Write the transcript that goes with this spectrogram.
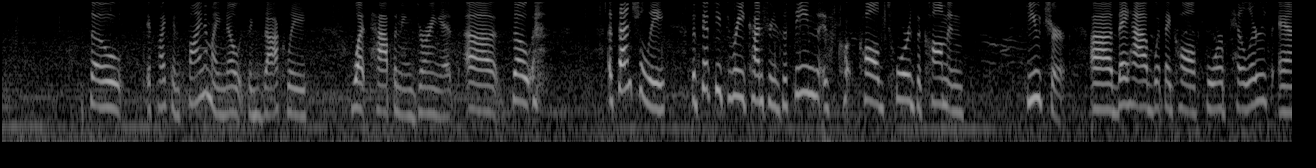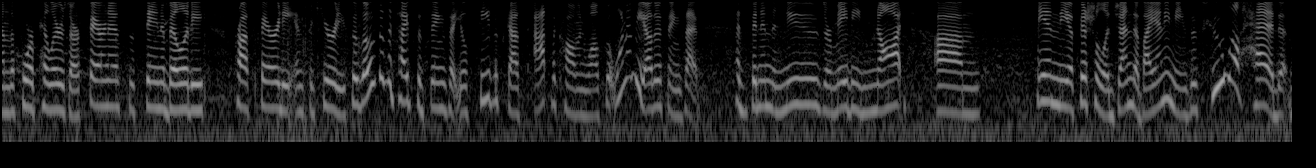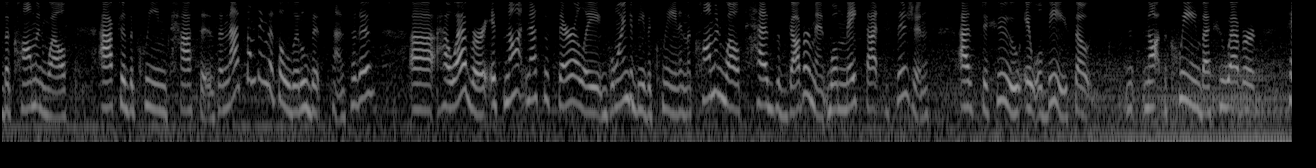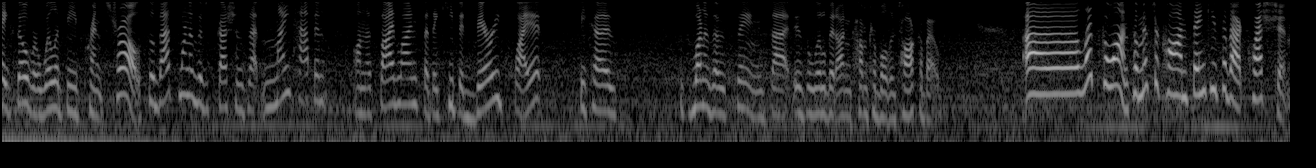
So, if I can find in my notes exactly what's happening during it. Uh, so, essentially, the 53 countries, the theme is called Towards a Common Future. Uh, they have what they call four pillars, and the four pillars are fairness, sustainability, prosperity, and security. So, those are the types of things that you'll see discussed at the Commonwealth. But one of the other things that has been in the news, or maybe not um, in the official agenda by any means, is who will head the Commonwealth after the Queen passes. And that's something that's a little bit sensitive. Uh, however, it's not necessarily going to be the Queen, and the Commonwealth heads of government will make that decision as to who it will be. So, not the Queen, but whoever takes over. Will it be Prince Charles? So, that's one of the discussions that might happen on the sidelines, but they keep it very quiet because it's one of those things that is a little bit uncomfortable to talk about. Uh, let's go on. So, Mr. Khan, thank you for that question.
